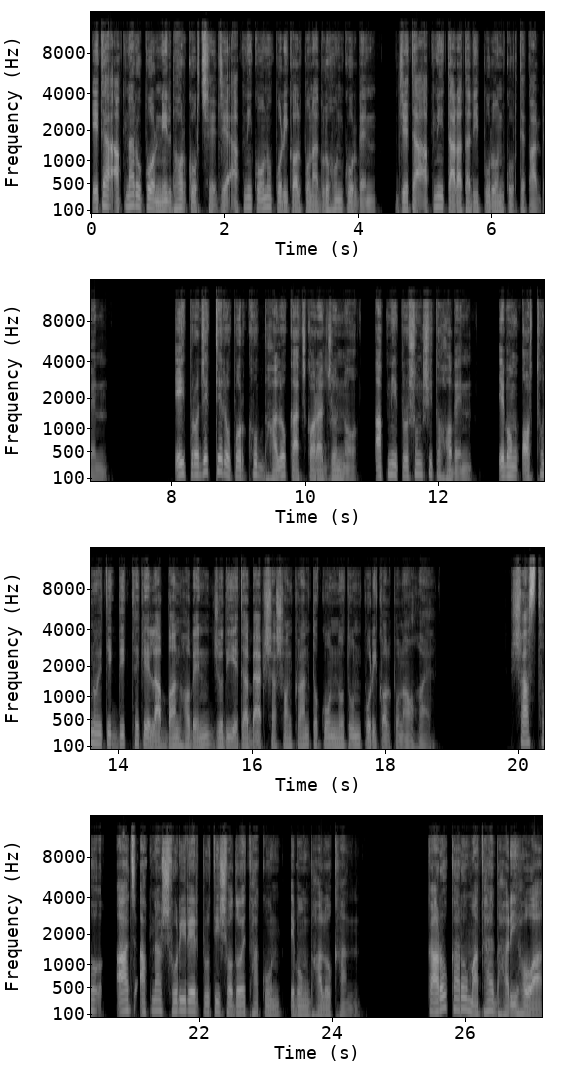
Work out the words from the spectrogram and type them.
এটা আপনার উপর নির্ভর করছে যে আপনি কোনো পরিকল্পনা গ্রহণ করবেন, যেটা আপনি তাড়াতাড়ি পূরণ করতে পারবেন। এই প্রজেক্টের ওপর খুব ভালো কাজ করার জন্য আপনি প্রশংসিত হবেন এবং অর্থনৈতিক দিক থেকে লাভবান হবেন যদি এটা ব্যবসা সংক্রান্ত কোন নতুন পরিকল্পনাও হয়। স্বাস্থ্য, আজ আপনার শরীরের প্রতি সদয় থাকুন এবং ভালো খান। কারও কারও মাথায় ভারী হওয়া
